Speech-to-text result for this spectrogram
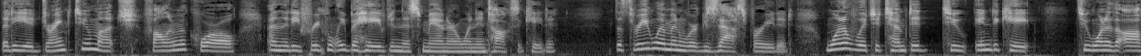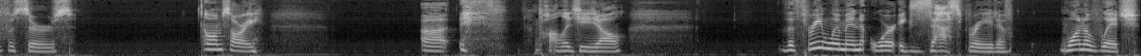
that he had drank too much following a quarrel, and that he frequently behaved in this manner when intoxicated. The three women were exasperated, one of which attempted to indicate to one of the officers. Oh, I'm sorry. Uh, apologies, y'all. The three women were exasperated, one of which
